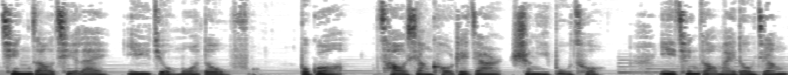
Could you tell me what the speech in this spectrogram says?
清早起来依旧磨豆腐。”不过草巷口这家生意不错，一清早卖豆浆，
